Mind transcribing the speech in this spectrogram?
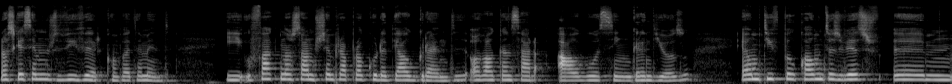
Nós esquecemos de viver completamente. E o facto de nós estarmos sempre à procura de algo grande ou de alcançar algo assim grandioso é um motivo pelo qual muitas vezes hum,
